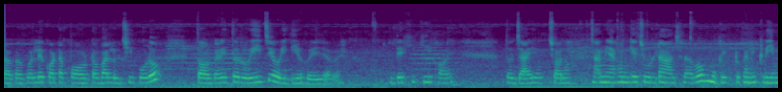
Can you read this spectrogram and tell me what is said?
দরকার পড়লে কটা পরোটা বা লুচি করো, তরকারি তো রয়েইছে, ওই দিয়ে হয়ে যাবে। দেখি কি হয়। তো যাই হোক, চলো, আমি এখন গিয়ে চুলটা আঁচড়াবো, মুখে একটুখানি ক্রিম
